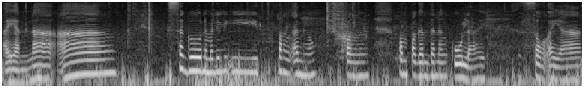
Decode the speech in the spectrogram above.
Ayan na ang sago na maliliit. Pang ano? Pang pampaganda ng kulay. So ayan.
